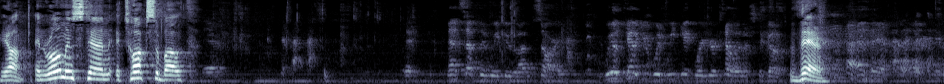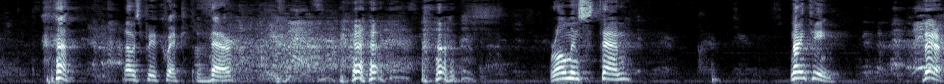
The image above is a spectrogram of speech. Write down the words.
yeah, in Romans 10, it talks about. That's something we do. I'm sorry. We'll tell you when we get where you're telling us to go. There. that was pretty quick. There. Romans 10, 19. There.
